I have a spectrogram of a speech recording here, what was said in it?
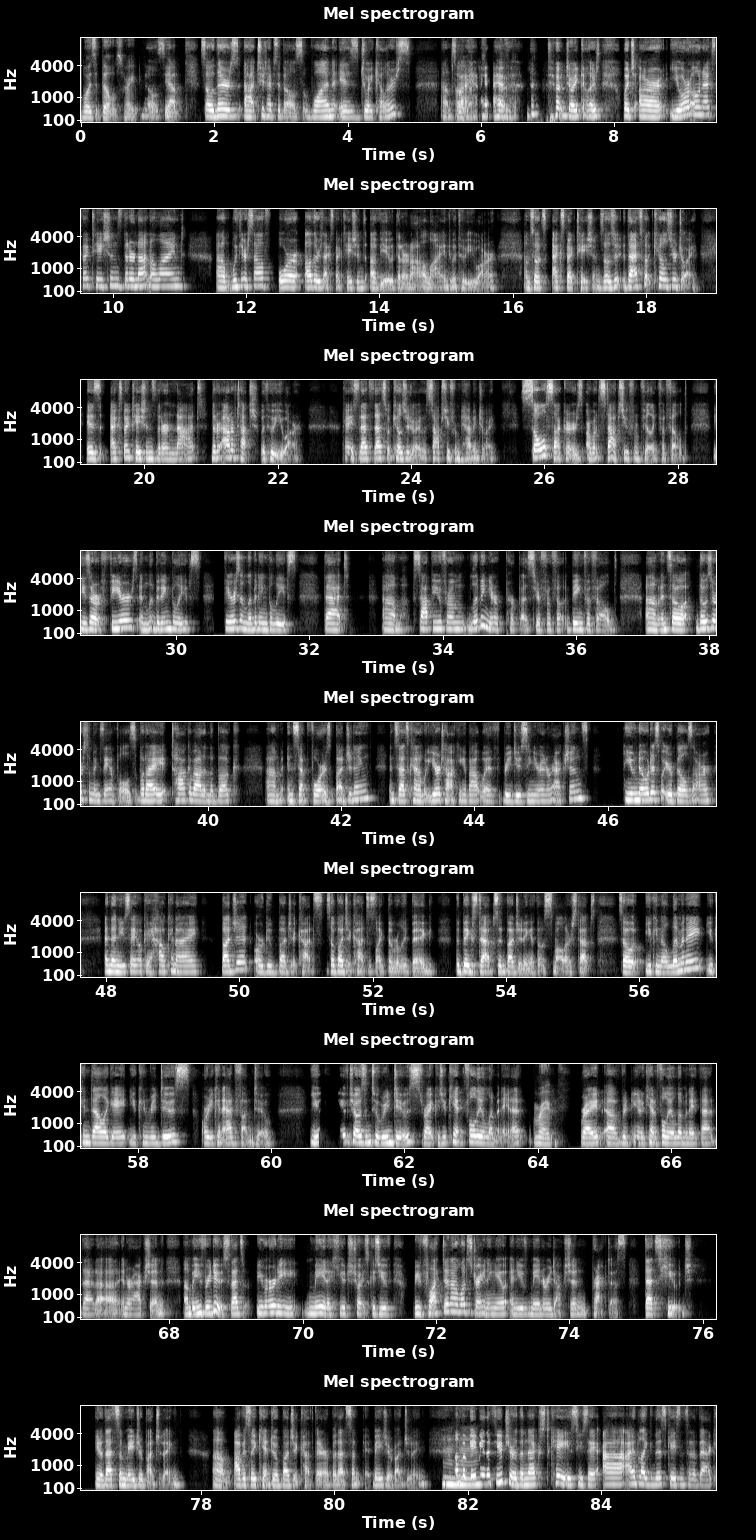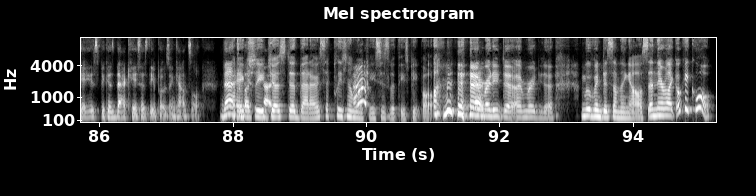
what is it bills, right? Bills, yeah. So there's uh, two types of bills. One is joy killers. Um, so Oh, I. I- have joy killers, which are your own expectations that are not aligned uh, with yourself or others' expectations of you that are not aligned with who you are. Um, so it's expectations. Those are, that's what kills your joy is expectations that are not that are out of touch with who you are. Okay, so that's that's what kills your joy, what stops you from having joy. Soul suckers are what stops you from feeling fulfilled. These are fears and limiting beliefs, fears and limiting beliefs that um, stop you from living your purpose, your fulfill being fulfilled. Um, and so those are some examples. What I talk about in the book um, in step four is budgeting. And so that's kind of what you're talking about with reducing your interactions. You notice what your bills are, and then you say, okay, how can I budget or do budget cuts? So budget cuts is like the really big, the big steps in budgeting at those smaller steps. So you can eliminate, you can delegate, you can reduce, or you can add fun to. You you've chosen to reduce, right? Because you can't fully eliminate it, Right. right? Uh, you know, can't fully eliminate that that uh, interaction, um, but you've reduced. That's you've already made a huge choice because you've reflected on what's draining you and you've made a reduction practice. That's huge. You know, that's a major budgeting. Um, obviously, you can't do a budget cut there, but that's some major budgeting. Um, but maybe Mhm. in the future, the next case, you say, uh, I'd like this case instead of that case because that case has the opposing counsel. That's I actually cut. just did that. I said, please no more Ah! cases with these people. I'm ready to, I'm ready to move into something else. And they were like, okay, cool.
